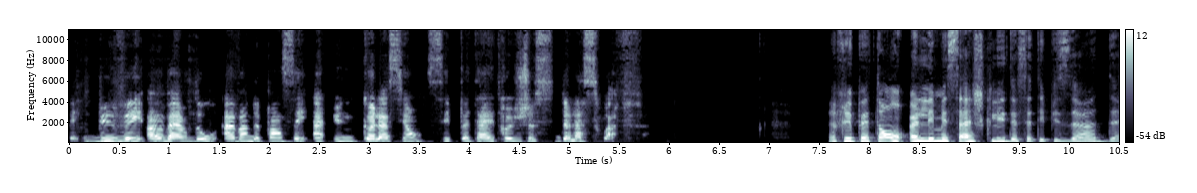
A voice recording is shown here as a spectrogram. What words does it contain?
ben, buvez un verre d'eau avant de penser à une collation. C'est peut-être juste de la soif. Répétons les messages clés de cet épisode.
